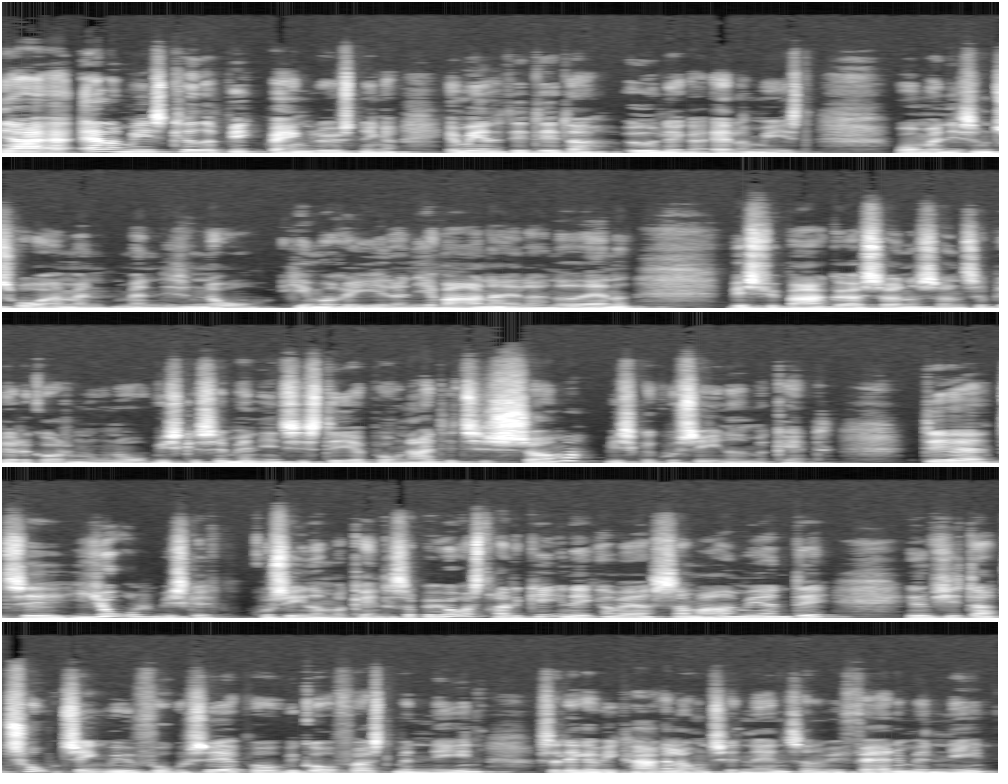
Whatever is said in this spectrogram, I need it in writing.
jeg er allermest ked af Big Bang-løsninger. Jeg mener, det er det, der ødelægger allermest. Hvor man ligesom tror, at man, man ligesom når himmeri eller nirvana eller noget andet. Hvis vi bare gør sådan og sådan, så bliver det godt om nogle år. Vi skal simpelthen insistere på, nej, det er til sommer, vi skal kunne se noget markant. Det er til jul, vi skal kunne se noget markant. Og så behøver strategien ikke at være så meget mere end det. Det vil sige, der er to ting, vi vil fokusere på. Vi går først med den ene, så lægger vi kakkeloven til den anden, så når vi er færdige med den ene,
